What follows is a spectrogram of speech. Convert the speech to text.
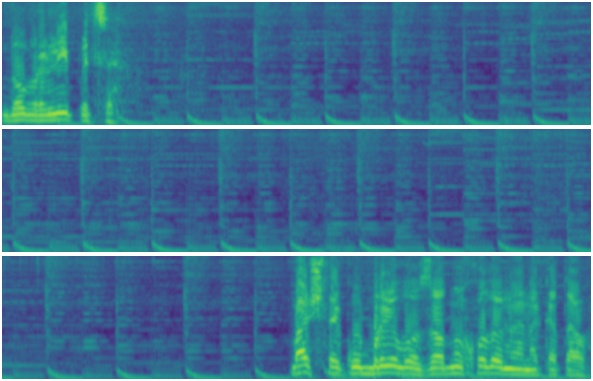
Добре ліпиться. Бачите, яку брилу за одну хвилину я накатав.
